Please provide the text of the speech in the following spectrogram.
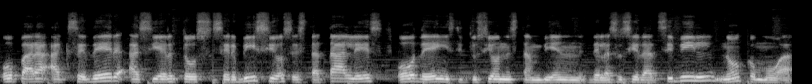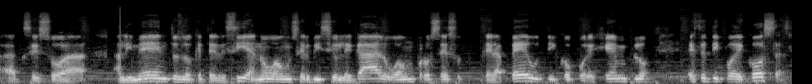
o para acceder a ciertos servicios estatales o de instituciones también de la sociedad civil, ¿no? Como acceso a alimentos, lo que te decía, ¿no? A un servicio legal o a un proceso terapéutico, por ejemplo, este tipo de cosas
